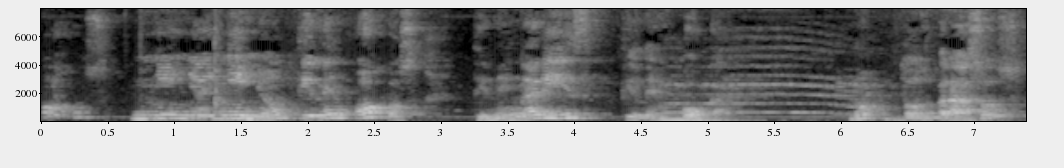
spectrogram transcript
ojos. Niña y niño tienen ojos, tienen nariz, tienen boca. ¿No? Dos brazos,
